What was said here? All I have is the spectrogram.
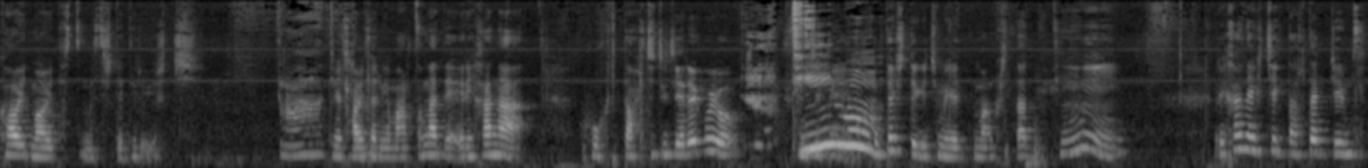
ковид мовид байсан шүү дээ тэр үеэр чи. Аа Тэгэл хоёулаа нэг марзганаад Рихана хүүхдтэй олчиж гэж яриаггүй юу? Тийм үү? Штэ гэж мэгээд мангартаад. Тийм. Рихана их чиг далтаад жирэмсэлж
